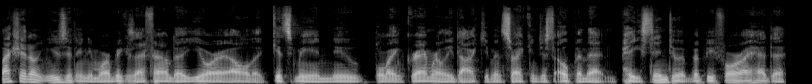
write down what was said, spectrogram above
Well, actually, I don't use it anymore because I found a URL that gets me a new blank Grammarly document so I can just open that and paste into it. But before I had to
